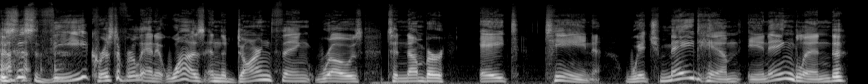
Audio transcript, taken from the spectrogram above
Is this the Christopher Lee? And it was, and the darn thing rose to number 18, which made him in England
